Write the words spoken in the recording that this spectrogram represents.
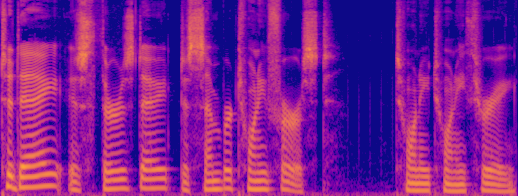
Today is Thursday, December 21st, 2023.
